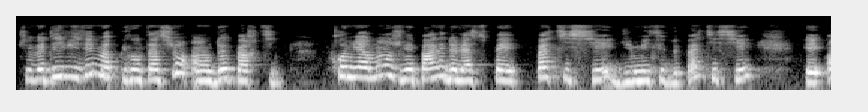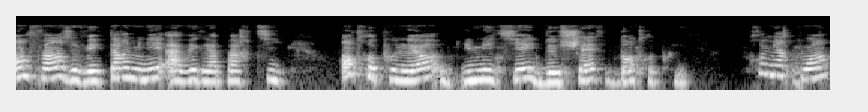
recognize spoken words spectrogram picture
Je vais diviser ma présentation en deux parties. Premièrement, je vais parler de l'aspect pâtissier, du métier de pâtissier. Et enfin, je vais terminer avec la partie entrepreneur du métier de chef d'entreprise. Premier point,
